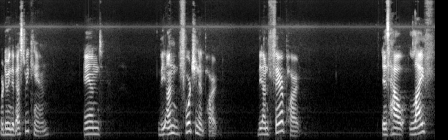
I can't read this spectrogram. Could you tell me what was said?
We're doing the best we can, and the unfortunate part, the unfair part, is how life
